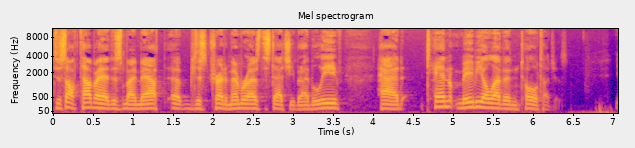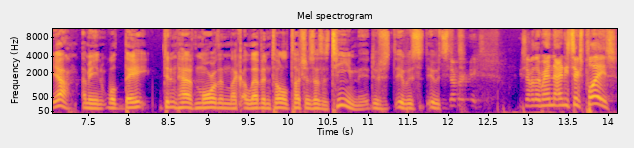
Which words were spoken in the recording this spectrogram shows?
Just off the top of my head, this is my math. Uh, just trying to memorize the stat sheet, but I believe had ten, maybe eleven total touches. Yeah, I mean, well, they didn't have more than like eleven total touches as a team. It was, it was, it was. Except for, except for they ran ninety six plays.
